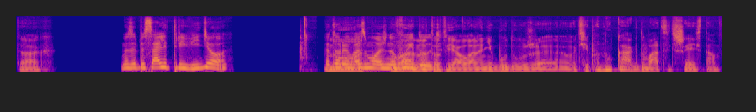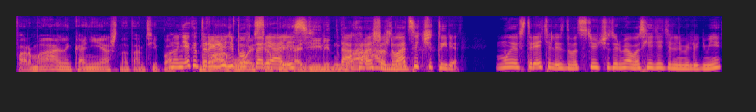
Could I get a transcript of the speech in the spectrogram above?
Так. Мы записали три видео, которые, Ну, возможно, ладно, выйдут. тут я, ладно, не буду уже, типа, ну как 26, там формально, конечно, там типа... Но некоторые люди повторялись. приходили да, хорошо, дважды. 24. Мы встретились с 24 восхитительными людьми.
